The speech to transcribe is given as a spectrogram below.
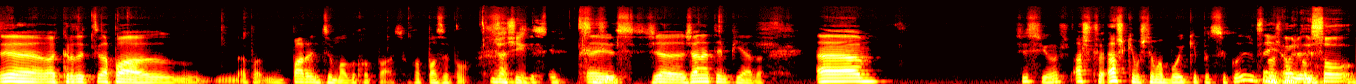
É, acredito que. opá, opá, parem de dizer mal do rapaz. O rapaz é bom. Já chega. Sim, sim. É isso. Já, já não tem piada. Ahm, sim, senhores. Acho que, acho que vamos ter uma boa equipa de ciclismo. Sim, não olha, só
